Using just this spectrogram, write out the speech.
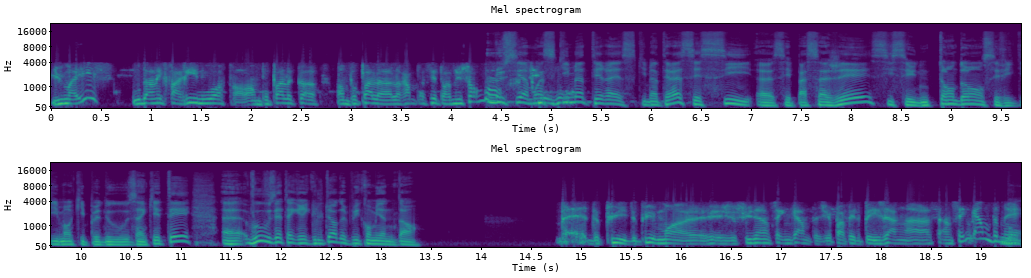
du, maïs ou dans les farines ou autre, on peut pas le, on peut pas le, le remplacer par du sorgho. Lucien, moi, ce qui m'intéresse, ce qui m'intéresse, c'est si euh, c'est passager, si c'est une tendance effectivement qui peut nous inquiéter. Euh, vous, vous êtes agriculteur depuis combien de temps? Ben, depuis, depuis, moi, euh, je suis né en 50, j'ai pas fait le paysan en en 50, mais.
